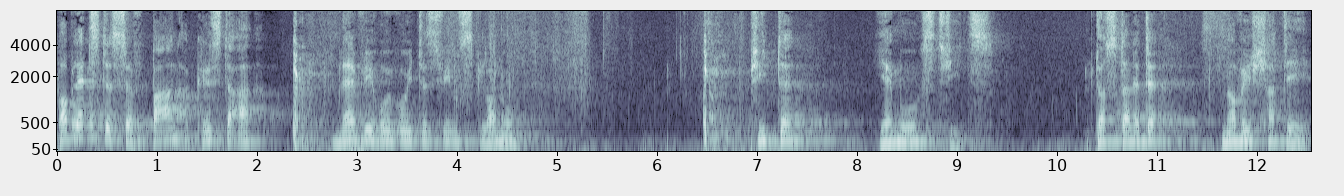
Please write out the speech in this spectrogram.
Oblecte se v Pána Krista a nevyhovujte svým sklonům. Přijďte jemu stříc. Dostanete nové šaty,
